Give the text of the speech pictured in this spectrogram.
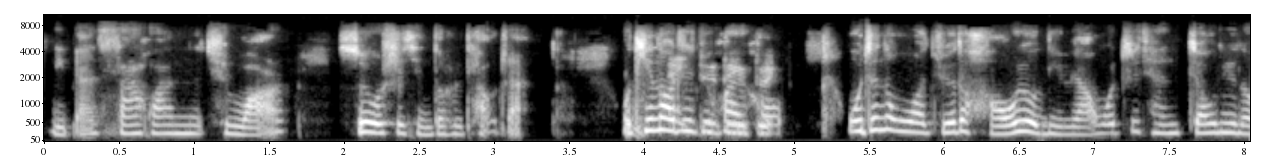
里边撒欢的去玩，所有事情都是挑战。我听到哎这句对对对话以后，我真的我觉得好有力量。我之前焦虑的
